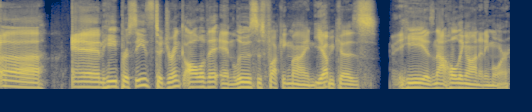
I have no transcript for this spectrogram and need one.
Uh, and he proceeds to drink all of it and lose his fucking mind. Yep. Because he is not holding on anymore.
